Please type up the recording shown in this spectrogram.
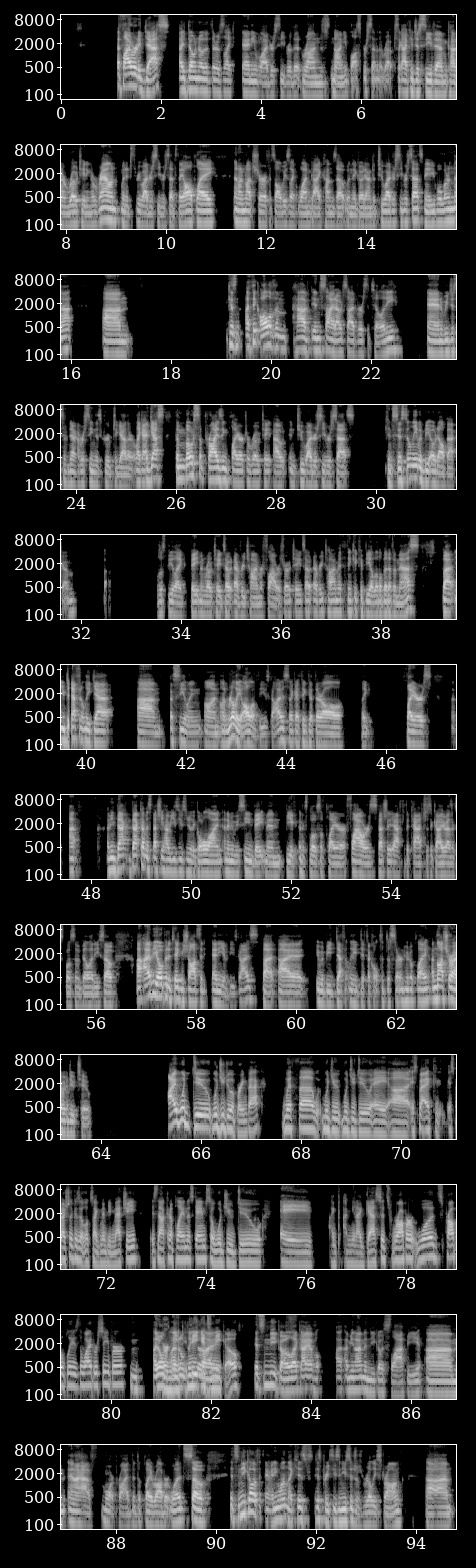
if I were to guess, I don't know that there's like any wide receiver that runs 90 plus percent of the routes. Like I could just see them kind of rotating around when it's three wide receiver sets, they all play. And I'm not sure if it's always like one guy comes out when they go down to two wide receiver sets. Maybe we'll learn that. Um, because I think all of them have inside outside versatility. And we just have never seen this group together. Like, I guess the most surprising player to rotate out in two wide receiver sets consistently would be Odell Beckham. It'll just be like Bateman rotates out every time or Flowers rotates out every time. I think it could be a little bit of a mess, but you definitely get um, a ceiling on on really all of these guys. Like I think that they're all like players. I, I mean, Beck, Beckham, especially how he's used near the goal line, and I mean we've seen Bateman be an explosive player. Flowers, especially after the catch, is a guy who has explosive ability. So I'd be open to taking shots at any of these guys, but I it would be definitely difficult to discern who to play. I'm not sure I would do two. I would do. Would you do a bring back? With uh would you would you do a uh especially because it looks like maybe Metchie is not going to play in this game so would you do a I, I mean I guess it's Robert Woods probably is the wide receiver? I don't I don't think it's I, Nico. It's Nico like I have I, I mean I'm a Nico slappy um and I have more pride than to play Robert Woods so it's Nico if it's anyone like his his preseason usage was really strong um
